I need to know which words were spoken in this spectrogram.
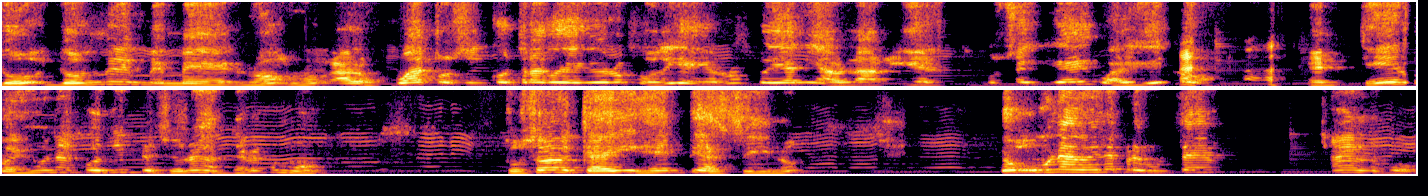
yo, yo me, me- me- no, no, a los cuatro o cinco tragos ya yo no podía, yo no podía ni hablar. Y el tipo seguía igualito, entero. Es una cosa impresionante. Era como, tú sabes que hay gente así, ¿no? Yo una vez le pregunté algo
